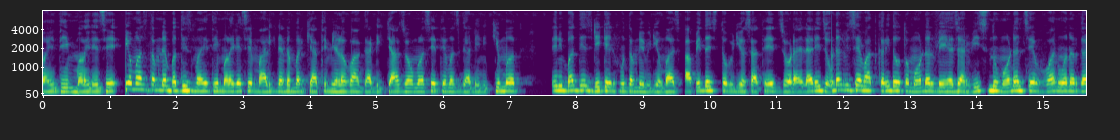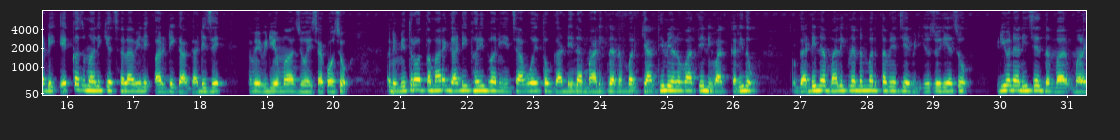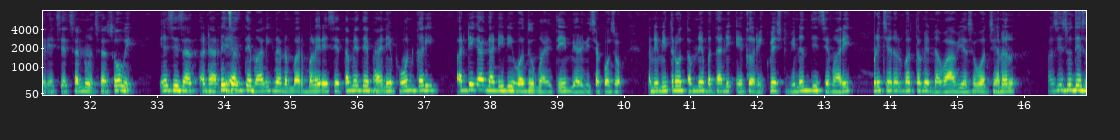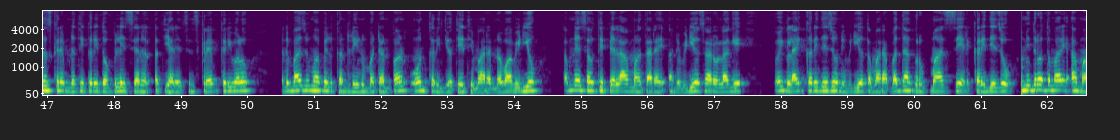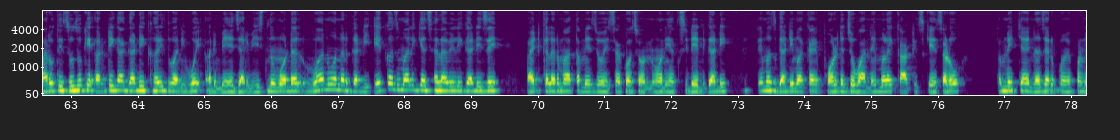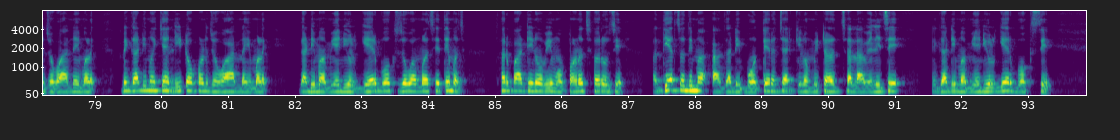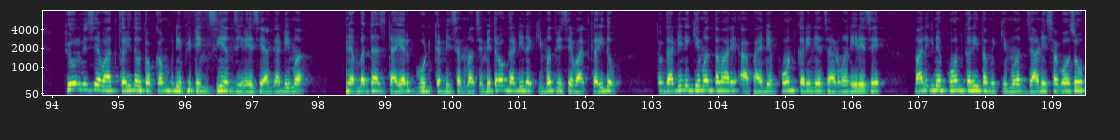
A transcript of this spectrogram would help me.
માહિતી મળી રહેશે. વિડીયોમાં જ તમને બધી જ માહિતી મળી રહેશે. માલિકના નંબર ક્યાંથી મેળવવા, ગાડી ક્યાં જોવા મળશે તેમજ ગાડીની કિંમત તેની બધી જ ડિટેલ હું તમને વિડીયોમાં જ આપી દઈશ. તો વીડિયો સાથે જોડાયેલા રહેજો. મોડલ વિશે વાત કરી દઉં તો મોડલ બે હજાર મોડલ છે. વન ઓનર ગાડી, એક જ માલિકે ચલાવેલી અર્ટિકા ગાડી છે. તમે વિડીયોમાં જોઈ શકો છો. અને મિત્રો, તમારે ગાડી ખરીદવાની ઈચ્છા હોય તો ગાડીના માલિકના નંબર ક્યાંથી મેળવવા તેની વાત કરી દઉં. તો ગાડીના માલિકના નંબર તમે જે વીડિયો જોઈ રહ્યા છો, વિડીયોના નીચે જ નંબર મળી રહેશે છન્નું છ ચોવીસ એસી સાત, અઢાર નીચે તે માલિકના નંબર મળી રહેશે. તમે તે ભાઈને ફોન કરી અર્ટિકા ગાડીની વધુ માહિતી મેળવી શકો છો. અને મિત્રો, તમને બધાની એક રિક્વેસ્ટ વિનંતી છે મારી. આપણી ચેનલ પર તમે નવા આવ્યા છો ચેનલ હજી સુધી સબસ્ક્રાઈબ નથી કરી, તો પ્લીઝ ચેનલ અત્યારે સબસ્ક્રાઈબ કરી વાળો. અને બાજુમાં આપેલ ઘંટડીનું બટન પણ ઓન કરી દો તેથી મારા નવા વીડિયો તમને સૌથી પહેલાં મળતા રહે અને વીડિયો સારો લાગે. તો એક લાઇક કરી દેજો અને વીડિયો તમારા બધા ગ્રુપમાં શેર કરી દેજો. મિત્રો, તમારે આ મારુતિ સુઝુકી અર્ટિકા ગાડી ખરીદવાની હોય અને બે હજાર વીસનું મોડલ વન ઓનર ગાડી એક જ માલિકે ચલાવેલી ગાડી છે. વ્હાઇટ કલરમાં તમે જોઈ શકો છો, નોન એક્સિડેન્ટ ગાડી. તેમજ ગાડીમાં કાંઈ ફોલ્ટ જોવા નહીં મળે કાટીસ કે સડો. તમને ક્યાંય નજર પણ જોવા નહીં મળે. અને ગાડીમાં ક્યાંય લીટો પણ જોવા નહીં મળે. ગાડીમાં મેન્યુઅલ ગેરબોક્સ જોવા મળશે, તેમજ થર્ડ પાર્ટીનો વીમો પણ છરું છે. અત્યાર સુધીમાં આ ગાડી બોતેર હજાર કિલોમીટર ચલાવેલી છે અને ગાડીમાં મેન્યુઅલ ગેર બોક્સ છે. ફ્યુલ વિશે વાત કરી દઉં તો કંપની ફિટિંગ સીએનજી રહેશે આ ગાડીમાં. એના બધા જ ટાયર ગુડ કન્ડિશનમાં છે. મિત્રો, ગાડીના કિંમત વિશે વાત કરી દઉં તો ગાડીની કિંમત તમારે આ ભાઈને ફોન કરીને જાણવાની રહેશે. માલિકને ફોન કરી તમે કિંમત જાણી શકો છો.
